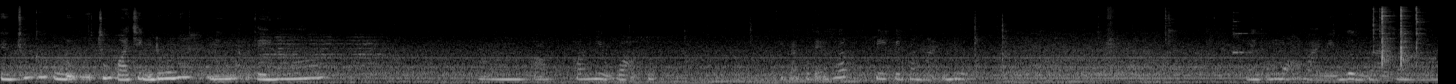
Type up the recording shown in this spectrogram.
Nên trong các đủ trong quá trình đun á nếu bạn thấy nó ờ, có, có nhiều bọt thì bạn có thể hớt đi cái phần này cũng được mình cũng bỏ vài miếng gừng vào cho nó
